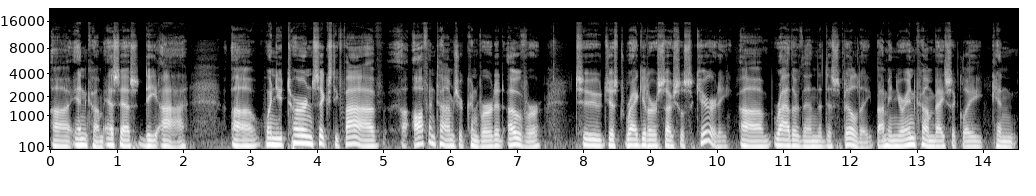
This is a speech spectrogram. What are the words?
uh, income, SSDI, uh, when you turn 65, uh, oftentimes you're converted over to just regular Social Security um, rather than the disability. I mean, your income basically can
